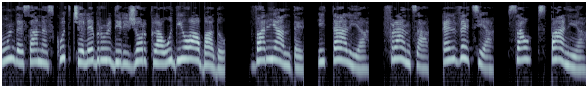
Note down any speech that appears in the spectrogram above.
Unde s-a născut celebrul dirijor Claudio Abado? Variante. Italia, Franța, Elveția sau Spania.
